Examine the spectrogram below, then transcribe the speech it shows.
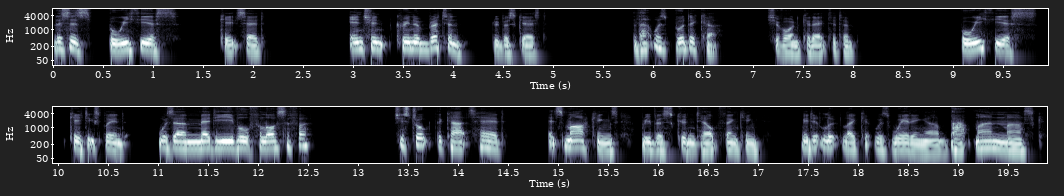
This is Boethius, Kate said. Ancient Queen of Britain, Rebus guessed. That was Boudica, Siobhan corrected him. Boethius, Kate explained, was a medieval philosopher. She stroked the cat's head. Its markings, Rebus couldn't help thinking, made it look like it was wearing a Batman mask.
